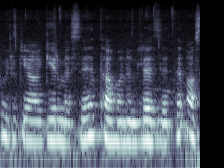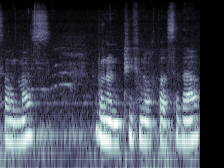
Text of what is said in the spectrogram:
kuyruk yağı girmesi tavanın lezzeti asla olmaz. Bunun püf noktası da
